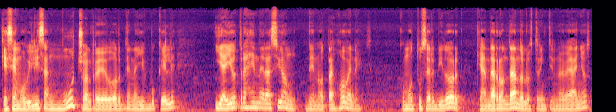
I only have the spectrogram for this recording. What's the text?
que se movilizan mucho alrededor de Nayib Bukele y hay otra generación de no tan jóvenes como tu servidor que anda rondando los 39 años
